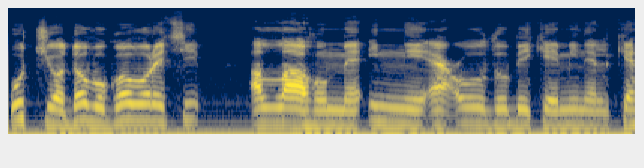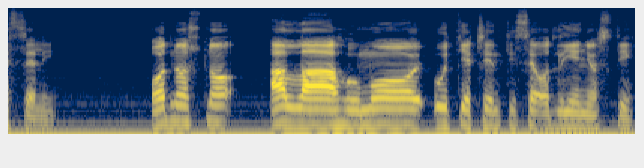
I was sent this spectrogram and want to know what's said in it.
učio dovu govoreći Allahumme inni a'udhu bike minel keseli. Odnosno Allahu moj utječem ti se od lijenjosti.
